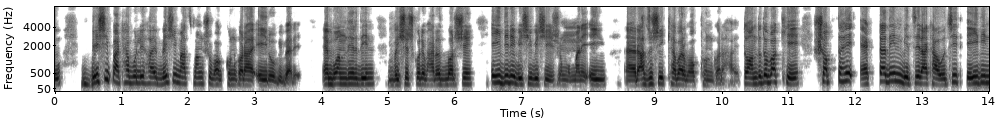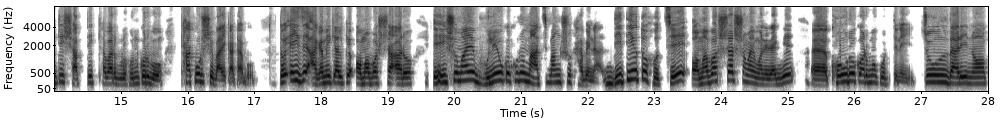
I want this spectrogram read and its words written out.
বেশি পাঠা বলি হয়, বেশি মাছ, মাংস ভক্ষণ করা এই রবিবারে। বন্ধের দিন, বিশেষ করে ভারতবর্ষে, এই দিনে বেশি বেশি মানে এই আহ, রাজসিক খাবার ভক্ষণ করা হয়। তো অন্তত পক্ষে সপ্তাহে একটা দিন বেঁচে রাখা উচিত। এই দিনটি সাত্ত্বিক খাবার গ্রহণ করব ঠাকুর সেবায় কাটাবো। তো এই যে আগামীকালকে অমাবস্যা আরও, এই সময়ে ভুলেও কখনো মাছ মাংস খাবে না। দ্বিতীয়ত হচ্ছে, অমাবস্যার সময় মনে রাখবে ক্ষৌর কর্ম করতে নেই। চুল, দাড়ি, নখ,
